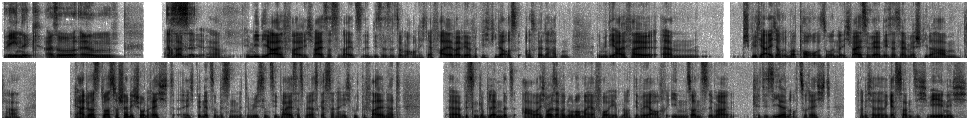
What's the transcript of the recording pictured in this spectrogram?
wenig. Also ähm, es aber ist, äh, ja, im Idealfall, ich weiß, das war jetzt in dieser Saison auch nicht der Fall, weil wir wirklich viele Aus Ausfälle hatten. Im Idealfall ähm, spielt ja eigentlich auch immer Porro. So, ne? Ich weiß, wir werden nächstes Jahr mehr Spieler haben, klar. Ja, du hast, du hast wahrscheinlich schon recht. Ich bin jetzt so ein bisschen mit dem Recency Bias, dass mir das gestern eigentlich gut gefallen hat. Äh, bisschen geblendet, aber ich wollte es einfach nur noch mal hervorheben, nachdem wir ja auch ihn sonst immer kritisieren, auch zu Recht, fand ich, hat er gestern sich wenig,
